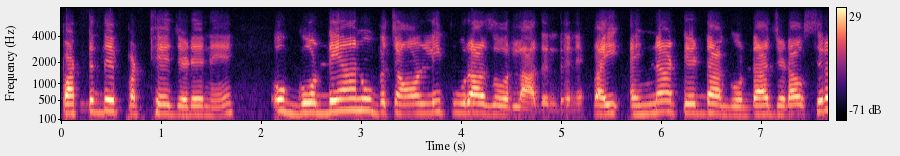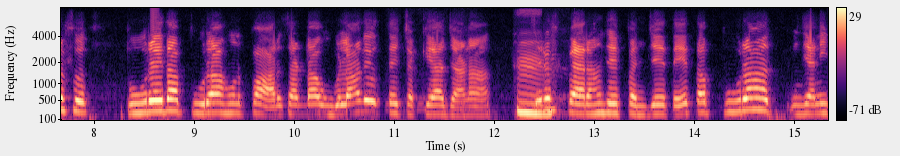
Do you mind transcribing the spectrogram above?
ਪੱਟ ਦੇ ਪੱਠੇ ਜਿਹੜੇ ਨੇ ਉਹ ਗੋਡਿਆਂ ਨੂੰ ਬਚਾਉਣ ਲਈ ਪੂਰਾ ਜ਼ੋਰ ਲਾ ਦਿੰਦੇ ਨੇ। ਭਾਈ ਇੰਨਾ ਟੇਢਾ ਗੋਡਾ ਜਿਹੜਾ ਉਹ ਸਿਰਫ ਪੂਰੇ ਦਾ ਪੂਰਾ ਹੁਣ ਭਾਰ ਸਾਡਾ ਉਂਗਲਾਂ ਦੇ ਉੱਤੇ ਚੱਕਿਆ ਜਾਣਾ ਸਿਰਫ ਪੈਰਾਂ ਦੇ ਪੰਜੇ ਤੇ ਤਾਂ ਪੂਰਾ ਯਾਨੀ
